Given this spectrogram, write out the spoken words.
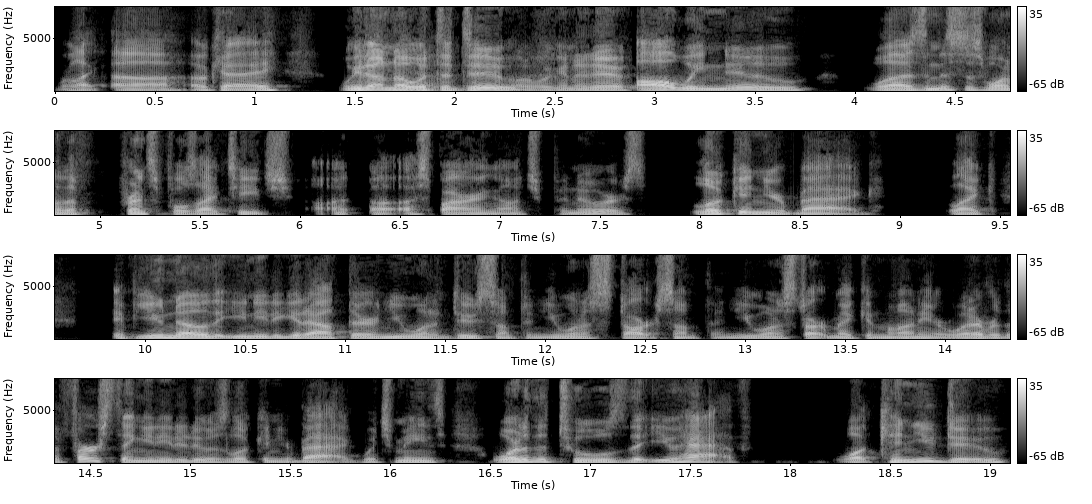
We're like, uh, okay, we don't know what to do. What are we gonna do? All we knew was, and this is one of the principles I teach uh, uh, aspiring entrepreneurs: look in your bag. Like, if you know that you need to get out there and you want to do something, you want to start something, you want to start making money or whatever, the first thing you need to do is look in your bag, which means what are the tools that you have? What can you do?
